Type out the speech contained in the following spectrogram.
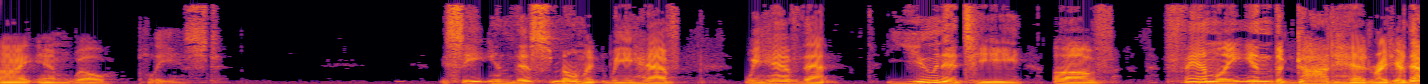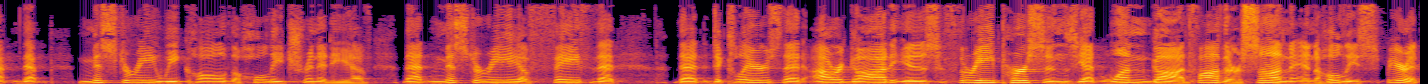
I am well pleased. You see, in this moment, we have, we have that unity of family in the Godhead right here. That, that mystery we call the Holy Trinity, of that mystery of faith that, that declares that our God is three persons, yet one God Father, Son, and Holy Spirit.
